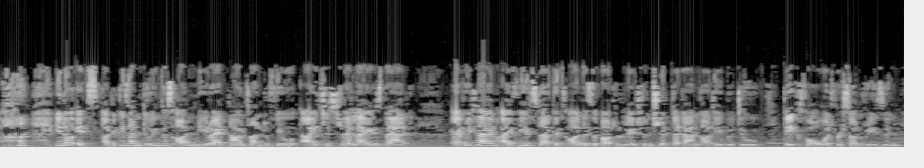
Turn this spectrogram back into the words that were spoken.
You know it's uh, because i'm doing this on me right now in front of you i just realized that every time I feel stuck, it's always about a relationship that I'm not able to take forward for some reason.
